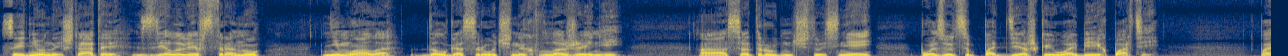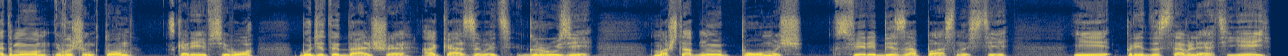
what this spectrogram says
Соединенные Штаты сделали в страну – немало долгосрочных вложений, а сотрудничество с ней пользуется поддержкой у обеих партий. Поэтому Вашингтон, скорее всего, будет и дальше оказывать Грузии масштабную помощь в сфере безопасности и предоставлять ей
